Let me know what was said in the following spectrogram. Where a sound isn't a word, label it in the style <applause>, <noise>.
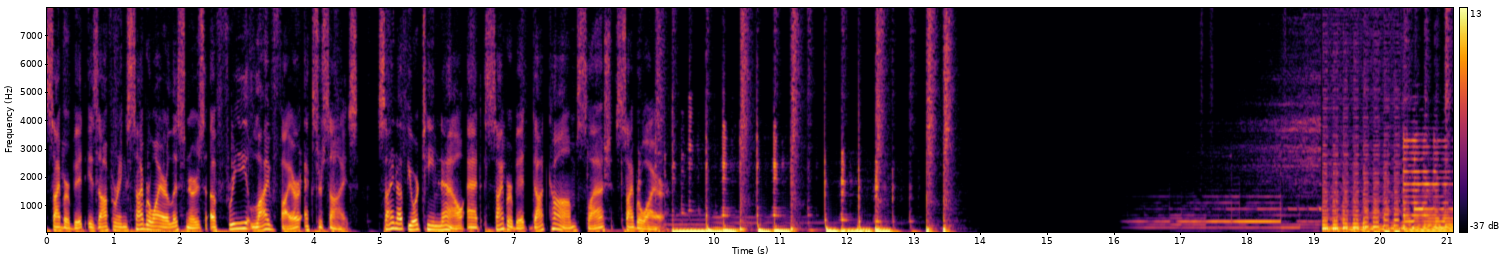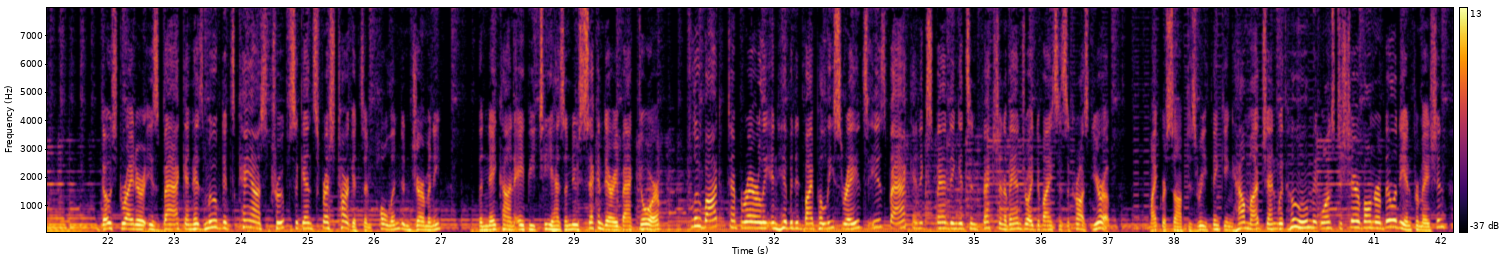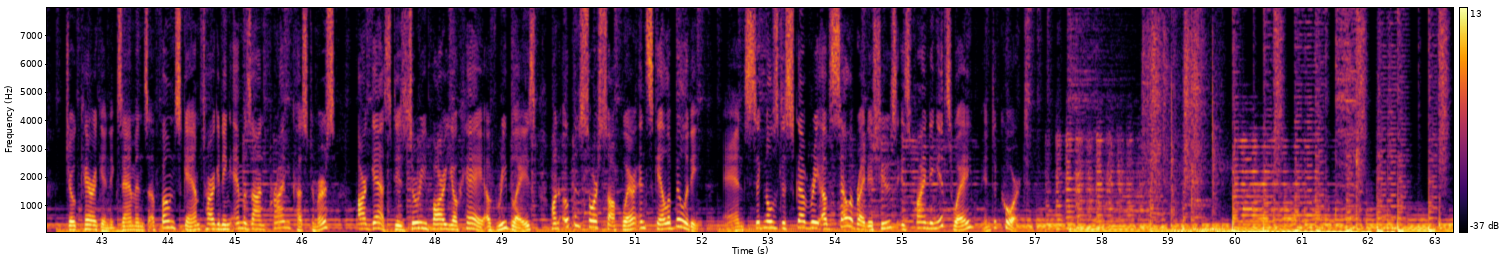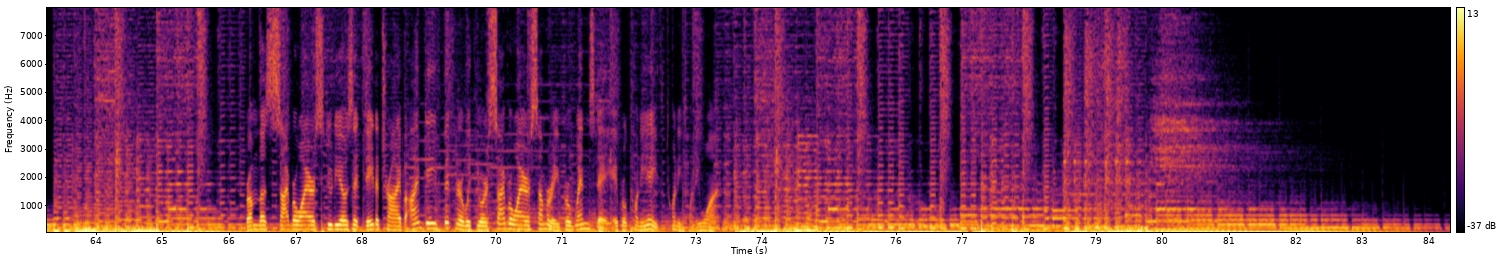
Cyberbit is offering Cyberwire listeners a free live fire exercise. Sign up your team now at cyberbit.com slash cyberwire. Ghostwriter is back and has moved its chaos troops against fresh targets in Poland and Germany. The Naikon APT has a new secondary backdoor. Flubot, temporarily inhibited by police raids, is back and expanding its infection of Android devices across Europe. Microsoft is rethinking how much and with whom it wants to share vulnerability information Joe Carrigan examines a phone scam targeting Amazon Prime customers. Our guest is Tzury Bar Yochay of Reblaze on open source software and scalability. And Signal's discovery of Cellebrite issues is finding its way into court. From the Cyberwire studios at Data Tribe, I'm Dave Bittner with your Cyberwire summary for Wednesday, April 28th, 2021.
